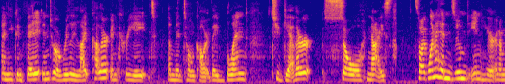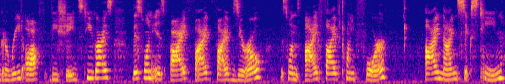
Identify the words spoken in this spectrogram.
and you can fade it into a really light color and create a mid-tone color. They blend together so nice. So I went ahead and zoomed in here and I'm going to read off these shades to you guys. This one is I550, this one's I524, I916,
